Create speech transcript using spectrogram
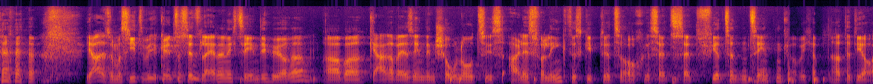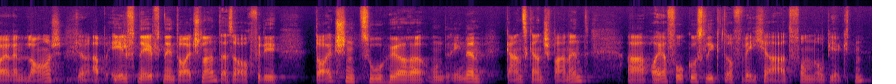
Genau. ja, also man sieht, ihr könnt es jetzt leider nicht sehen, die Hörer, aber klarerweise in den Show Notes ist alles verlinkt. Es gibt jetzt auch seit, seit 14.10., glaube ich, hattet ihr euren Launch genau. ab 11.11. .11. in Deutschland, also auch für die deutschen Zuhörer und Rinnen ganz, ganz spannend. Uh, euer Fokus liegt auf welcher Art von Objekten?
